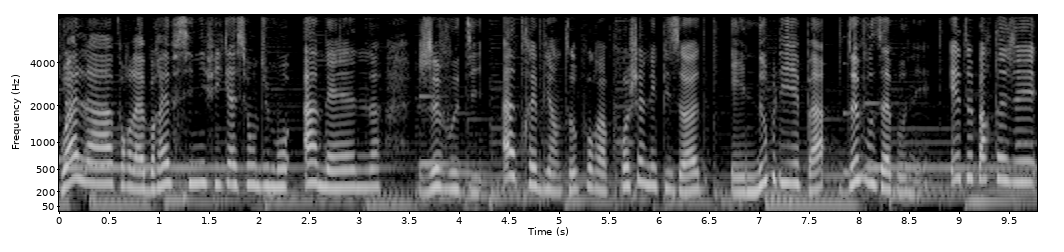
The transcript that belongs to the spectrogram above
Voilà pour la brève signification du mot Amen. Je vous dis à très bientôt pour un prochain épisode et n'oubliez pas de vous abonner et de partager.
